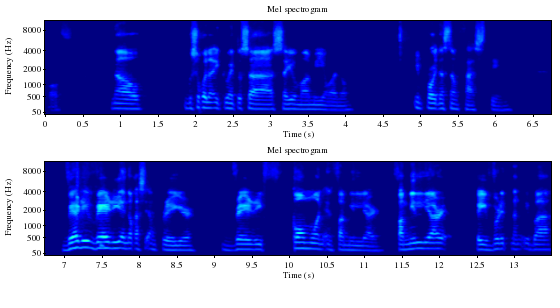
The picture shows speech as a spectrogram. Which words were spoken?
off. Now, gusto ko lang ikwento sa sa'yo, mami, yung ano, importance ng fasting. Very, very, ano kasi ang prayer, very common and familiar. Familiar, favorite ng iba.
